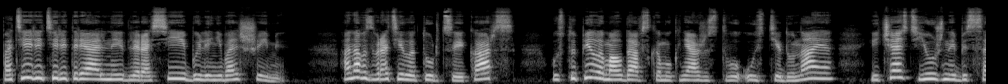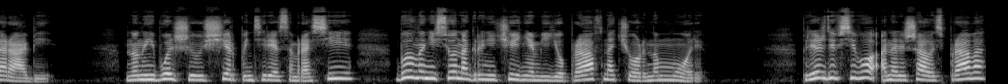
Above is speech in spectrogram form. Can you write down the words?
Потери территориальные для России были небольшими. Она возвратила Турции Карс, уступила Молдавскому княжеству устье Дуная и часть Южной Бессарабии но наибольший ущерб интересам России был нанесен ограничением ее прав на Черном море. Прежде всего, она лишалась права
